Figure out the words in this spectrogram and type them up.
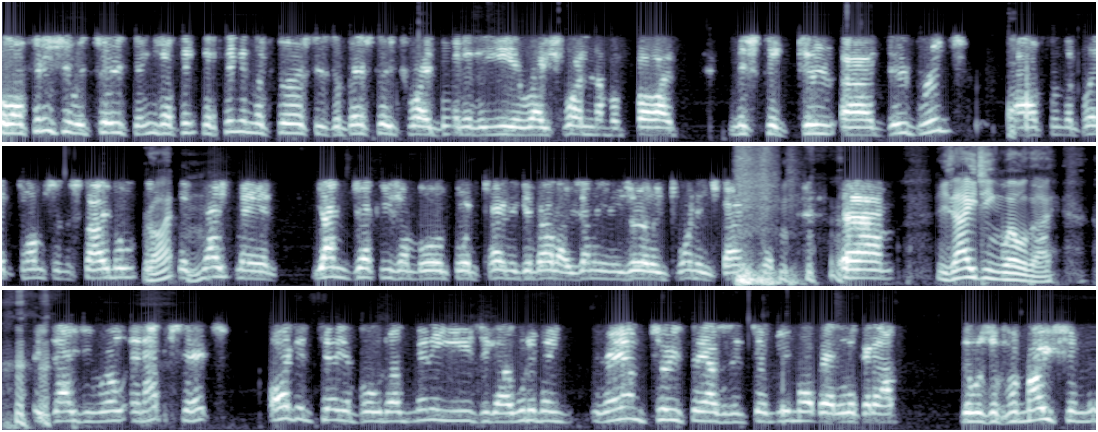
Well, I'll finish it with two things. I think the thing in the first is the best each way bet of the year, race one, number five, Mr. Do, uh, Dubridge uh, from the Brett Thompson stable. Right. The, mm-hmm. great man, young jockeys on board called Tony Gavello. He's only in his early 20s, But, um, he's aging well, though. he's aging well. And upsets, I can tell you, Bulldog, many years ago, it would have been around 2010, you might be able to look it up. There was a promotion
